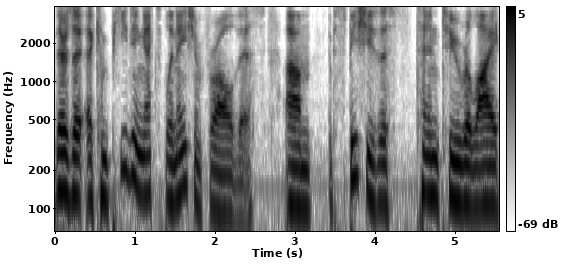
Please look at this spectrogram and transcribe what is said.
There's a, a competing explanation for all this. Um, speciesists tend to rely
